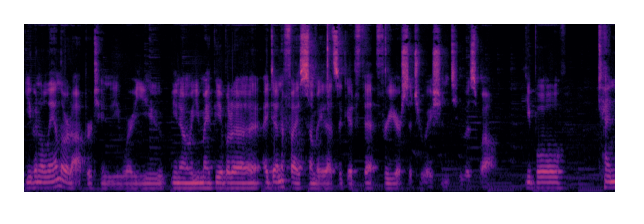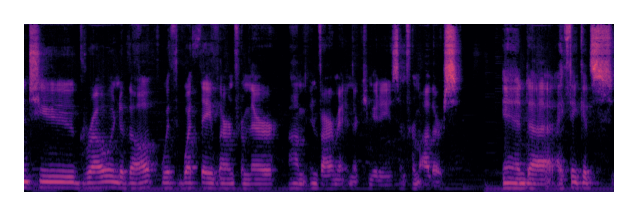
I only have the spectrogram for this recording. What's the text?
even a landlord opportunity where you you know you might be able to identify somebody that's a good fit for your situation too as well people tend to grow and develop with what they learn from their um, environment and their communities and from others and uh, i think it's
